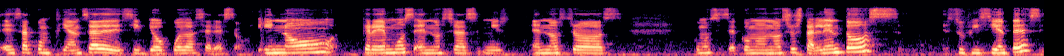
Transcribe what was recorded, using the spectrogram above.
esa confianza de decir yo puedo hacer eso y no creemos en nuestras en nuestros como se dice como nuestros talentos suficientes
